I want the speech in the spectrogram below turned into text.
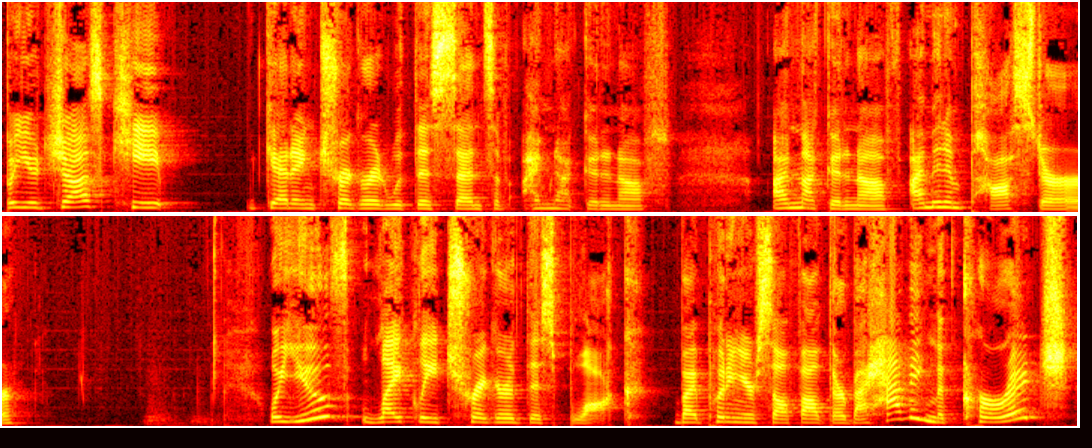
but you just keep getting triggered with this sense of, I'm not good enough. I'm not good enough. I'm an imposter. Well, you've likely triggered this block by putting yourself out there, by having the courage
